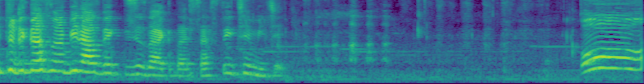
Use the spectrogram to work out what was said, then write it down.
Bitirdikten sonra biraz bekleyeceğiz arkadaşlar. Su içemeyecek. Oo!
